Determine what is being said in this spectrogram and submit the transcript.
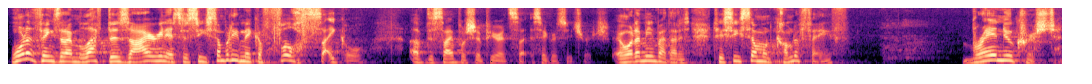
one of the things that I'm left desiring is to see somebody make a full cycle of discipleship here at Sacred City Church. And what I mean by that is to see someone come to faith, brand new Christian,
